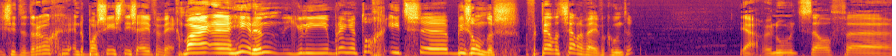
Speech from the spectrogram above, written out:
zitten er ook. En de bassist is even weg. Maar eh, heren, jullie brengen toch iets eh, bijzonders. Vertel het zelf even, Gunther. Ja, we noemen het zelf eh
